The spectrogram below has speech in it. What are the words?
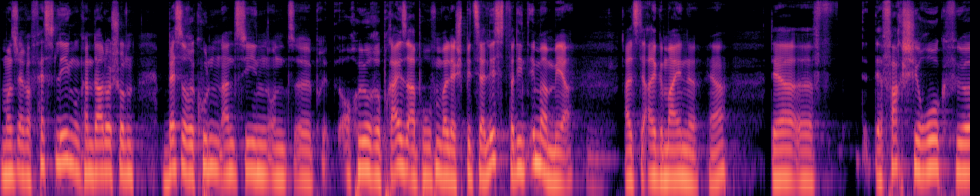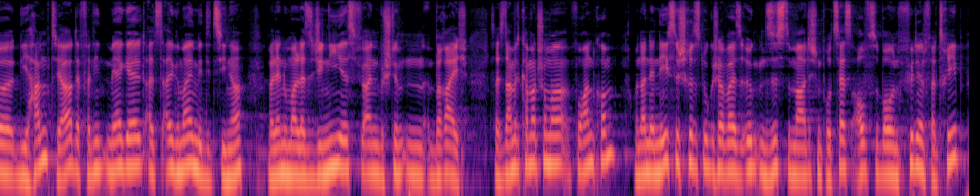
Man muss sich einfach festlegen und kann dadurch schon bessere Kunden anziehen und äh, auch höhere Preise abrufen, weil der Spezialist verdient immer mehr als der Allgemeine, ja der, äh, der Fachchirurg für die Hand, ja, der verdient mehr Geld als der Allgemeinmediziner, weil er nun mal das Genie ist für einen bestimmten Bereich. Das heißt, damit kann man schon mal vorankommen. Und dann der nächste Schritt ist logischerweise, irgendeinen systematischen Prozess aufzubauen für den Vertrieb.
